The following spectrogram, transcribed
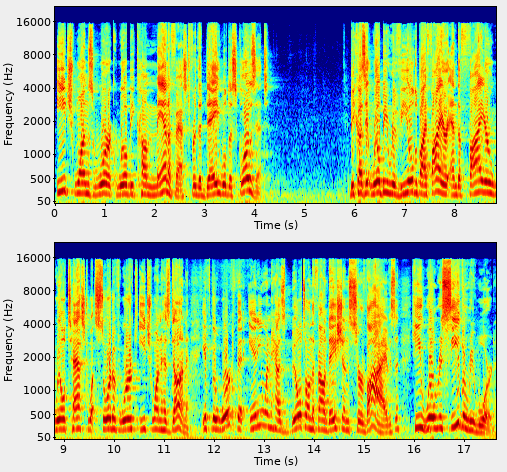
each one's work will become manifest, for the day will disclose it because it will be revealed by fire, and the fire will test what sort of work each one has done. If the work that anyone has built on the foundation survives, he will receive a reward.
